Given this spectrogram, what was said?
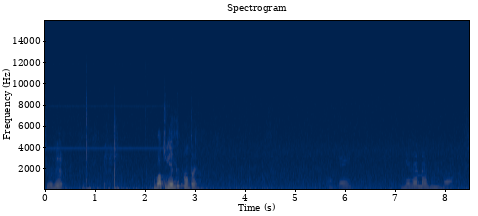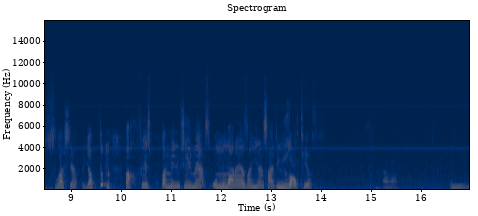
Şöyle Batu geldin mi odaya? Okey. Gelemedim. Slash ya. Yaptın mı? Bak Facebook'tan benim şeyime yaz. O numara yazan yere sadece 106 yaz. Tamam. Evet.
